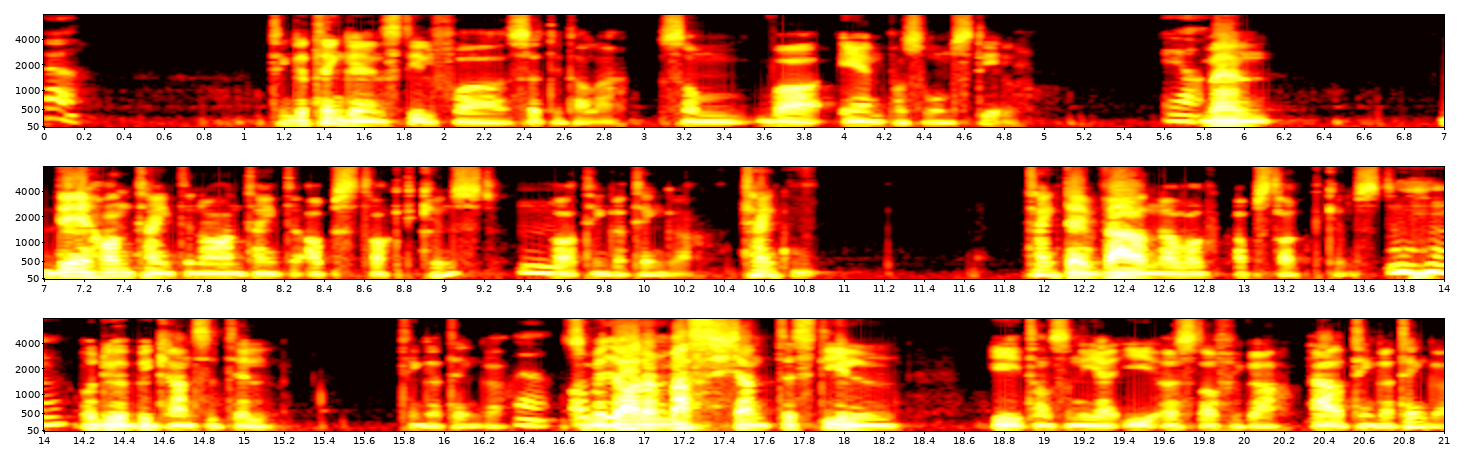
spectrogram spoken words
Ja. Tinga Tinga er en stil fra 70-tallet som var én persons stil. Ja. Men det han tenkte når han tenkte abstrakt kunst, Mm. var Tinga Tinga. Tenk, tenk deg verden av abstrakt kunst, Mhm. og du er begrenset til Tinga Tinga. ja. Som er da den mest kjente stilen i Tanzania, i Øst-Afrika, er Tinga Tinga.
